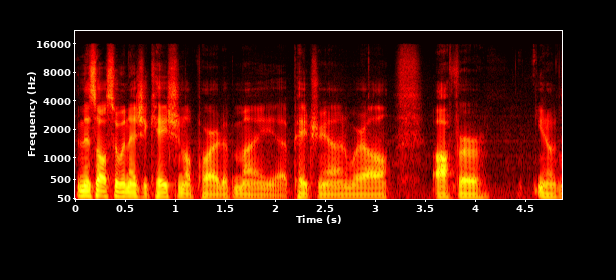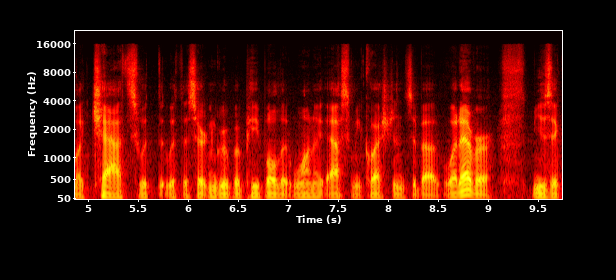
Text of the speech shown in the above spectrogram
And there's also an educational part of my uh, Patreon where I'll offer, you know, like chats with with a certain group of people that want to ask me questions about whatever music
